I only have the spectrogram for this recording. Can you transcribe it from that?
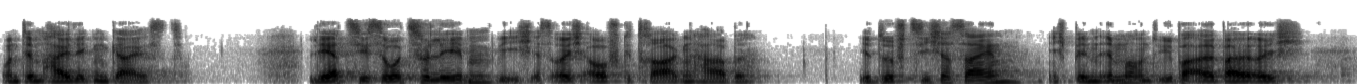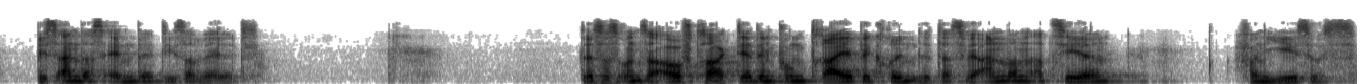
und dem Heiligen Geist. Lehrt sie so zu leben, wie ich es euch aufgetragen habe. Ihr dürft sicher sein, ich bin immer und überall bei euch bis an das Ende dieser Welt. Das ist unser Auftrag, der den Punkt 3 begründet, dass wir anderen erzählen, von Jesus,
